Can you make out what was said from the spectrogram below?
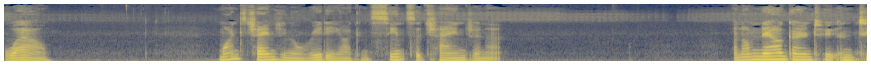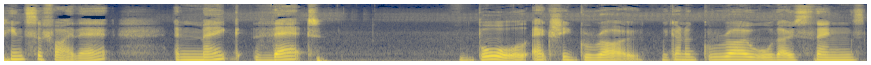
Wow. Mine's changing already. I can sense a change in it. And I'm now going to intensify that and make that ball actually grow. We're going to grow all those things,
